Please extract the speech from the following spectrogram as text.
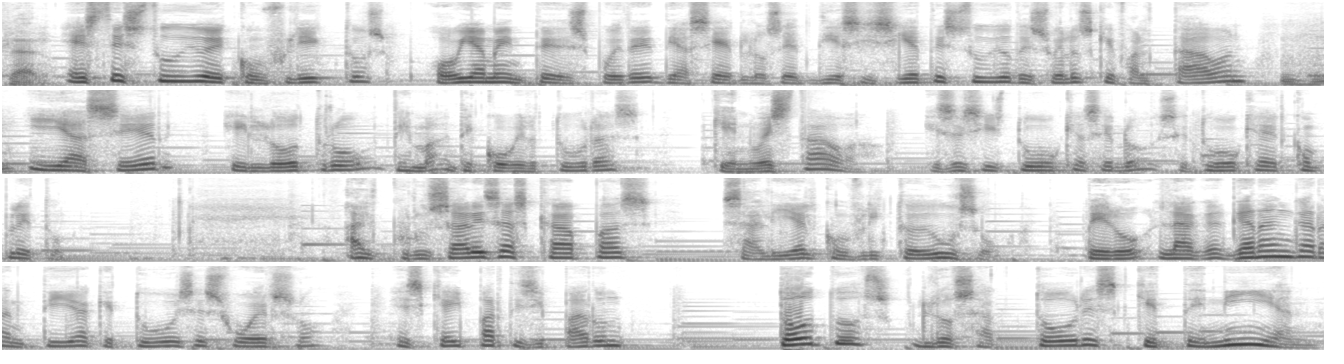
Claro. Este estudio de conflictos, obviamente después de, de hacer los 17 estudios de suelos que faltaban y hacer el otro de, de coberturas que no estaba, ese sí tuvo que hacerlo, se tuvo que hacer completo. Al cruzar esas capas salía el conflicto de uso, pero la gran garantía que tuvo ese esfuerzo es que ahí participaron todos los actores que tenían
